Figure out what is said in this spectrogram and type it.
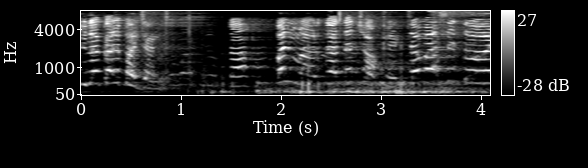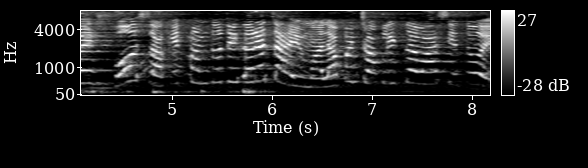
तुला काल भजन पण मला तर आता चॉकलेटचा वास येतोय. हो सॉकेट म्हणतो ते खरंच आहे. मला पण चॉकलेटचा वास येतोय.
